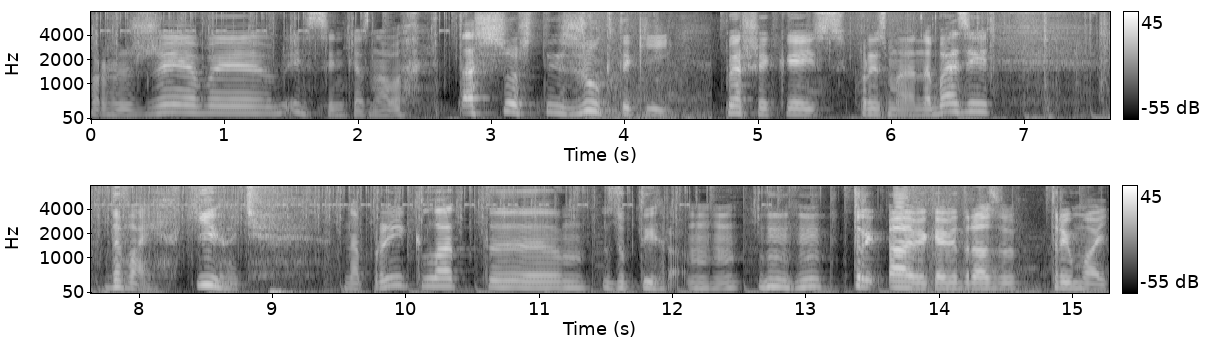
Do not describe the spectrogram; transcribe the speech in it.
Рожеве і синька знову. Та що ж ти жук такий? Перший кейс призма на базі. Давай, кігать. Наприклад, е, зуб тигра. Угу. Три авіка відразу тримай.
